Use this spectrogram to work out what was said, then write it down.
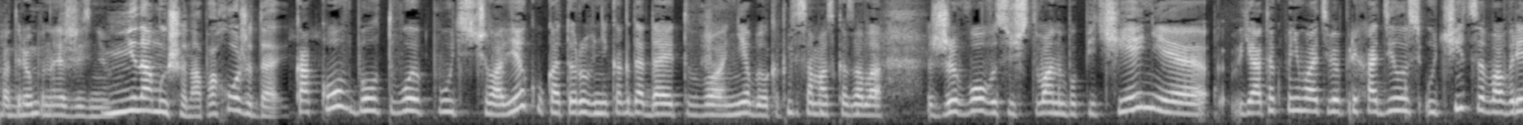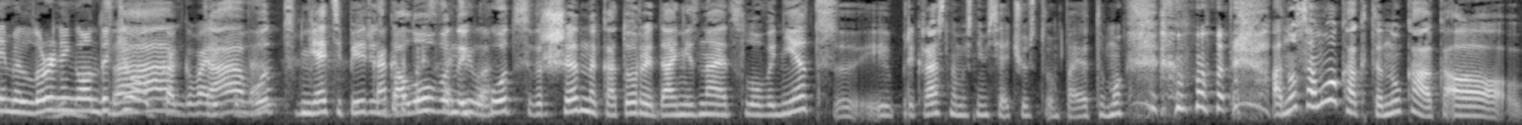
Потрепанная жизнью. Не на мышь она похожа, да. Каков был твой путь к человеку, которого никогда до этого не было, как ты сама сказала, живого существа на попечении? Я так понимаю, тебе приходилось учиться во время learning on the job, как говорится, да? Да, вот у меня теперь как избалованный кот совершенно, который, да, не знает слова «нет», и прекрасно мы с ним себя чувствуем, поэтому оно само как-то, ну как, а,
